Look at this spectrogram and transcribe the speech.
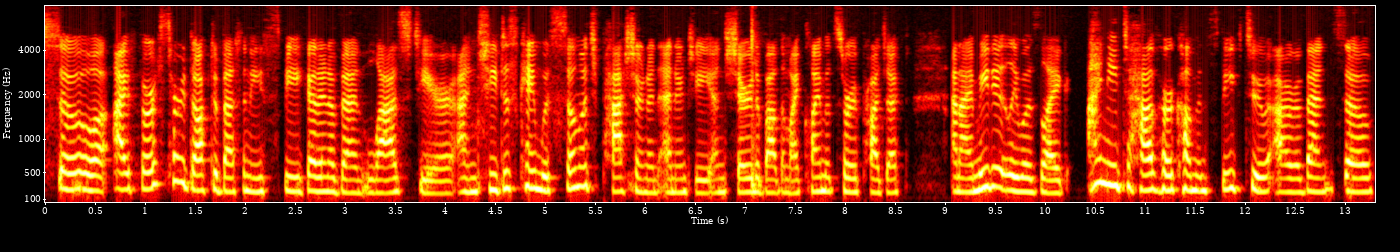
So I first heard Dr. Bethany speak at an event last year, and she just came with so much passion and energy and shared about the My Climate Story project and I immediately was like, I need to have her come and speak to our event. So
